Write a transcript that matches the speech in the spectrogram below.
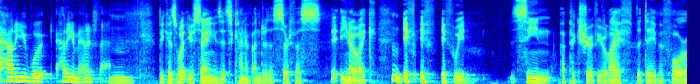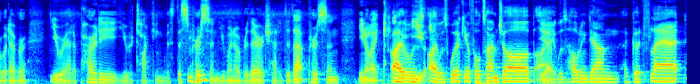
How do you work? How do you manage that? Mm. because what you're saying is it's kind of under the surface you know like hmm. if if if we'd seen a picture of your life the day before or whatever you were at a party you were talking with this mm-hmm. person you went over there chatted to that person you know like I was you- I was working a full time job. I was holding down a good flat.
